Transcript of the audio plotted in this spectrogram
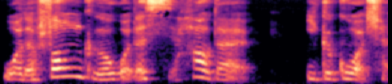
我的风格、我的喜好的一个过程。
